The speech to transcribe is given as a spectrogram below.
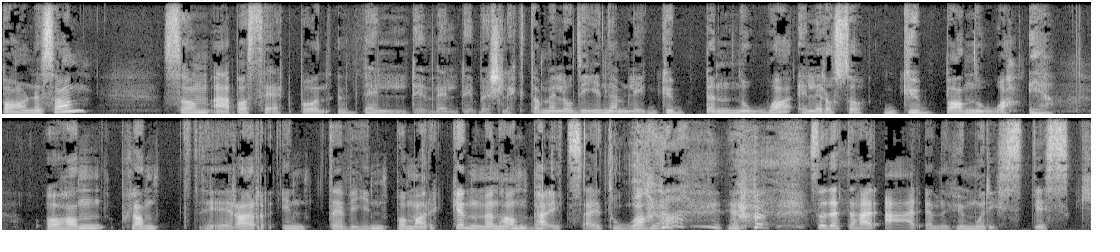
barnesang som er basert på en veldig, veldig beslekta melodi, nemlig Gubben Noah, eller også Gubba Noah. Og han planterar inte vin på marken, men han beit seg i toa. Ja. Så dette her er en humoristisk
